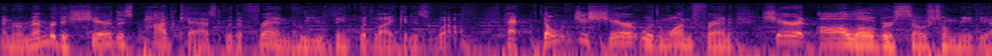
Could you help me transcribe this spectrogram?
And remember to share this podcast with a friend who you think would like it as well. Heck, don't just share it with one friend, share it all over social media.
